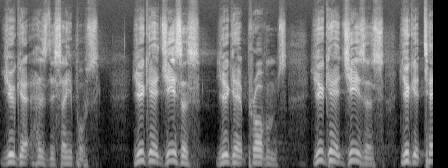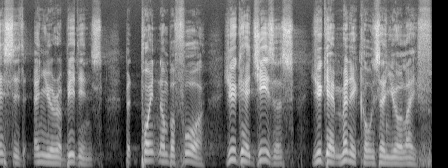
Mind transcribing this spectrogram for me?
you get his disciples. You get Jesus, you get problems. You get Jesus, you get tested in your obedience. But point number four, you get Jesus, you get miracles in your life.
